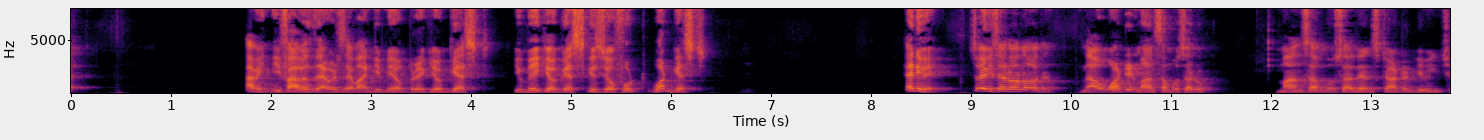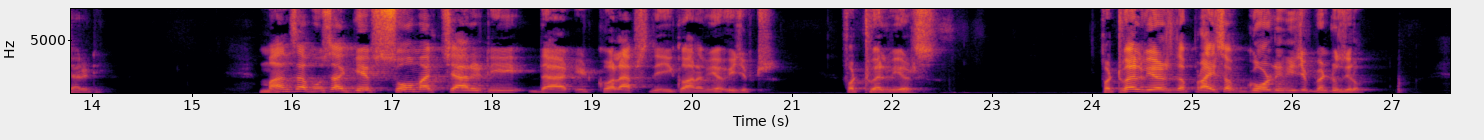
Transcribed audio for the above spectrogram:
I mean, if I was there, I would say, man, give me a break. Your guest, you make your guest kiss your foot. What guest? Anyway, so he said, oh, no, no. Now, what did Mansa Musa do? Mansa Musa then started giving charity. Mansa Musa gave so much charity that it collapsed the economy of Egypt for 12 years. For 12 years, the price of gold in Egypt went to zero.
